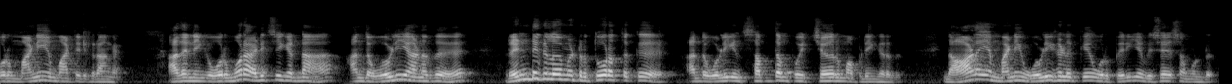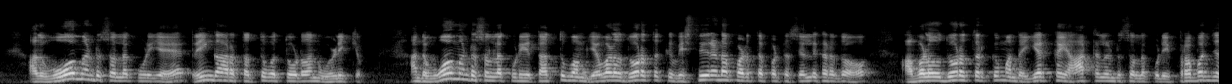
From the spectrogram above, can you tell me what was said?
ஒரு மணியை மாட்டிருக்கிறாங்க. அதை நீங்கள் ஒரு முறை அடிச்சிங்கன்னா அந்த ஒளியானது ரெண்டு கிலோமீட்டர் தூரத்துக்கு அந்த ஒளியின் சப்தம் போய் சேரும் அப்படிங்கிறது. இந்த ஆலய மணி ஒளிகளுக்கே ஒரு பெரிய விசேஷம் உண்டு. அது ஓம் என்று சொல்லக்கூடிய ரீங்கார தத்துவத்தோடு தான் ஒழிக்கும் அந்த ஓம் என்று சொல்லக்கூடிய தத்துவம் எவ்வளவு தூரத்துக்கு விஸ்தீரணப்படுத்தப்பட்டு செல்லுகிறதோ அவ்வளவு தூரத்திற்கும் அந்த இயற்கை ஆற்றல் என்று சொல்லக்கூடிய பிரபஞ்ச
